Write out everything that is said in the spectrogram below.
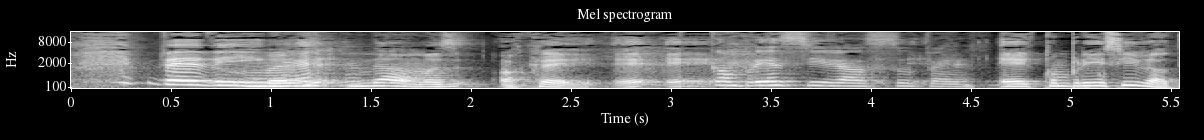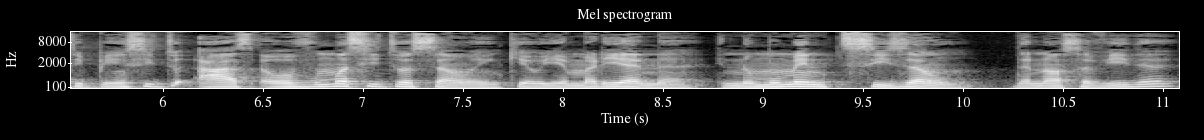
Tadinho. Mas, não, mas, ok. É, é, Compreensível, super. é compreensível. Tipo, em situ... há- houve uma situação em que eu e a Mariana, no momento de decisão da nossa vida,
